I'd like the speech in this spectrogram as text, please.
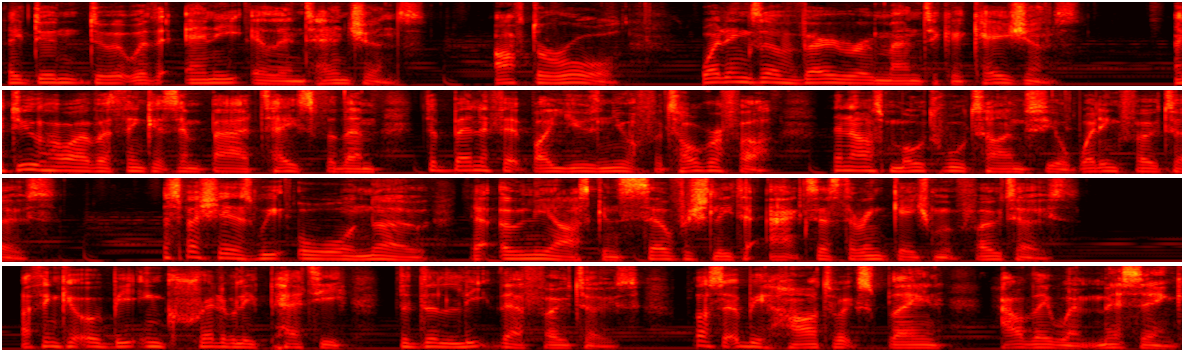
they didn't do it with any ill intentions. After all, weddings are very romantic occasions. I do, however, think it's in bad taste for them to benefit by using your photographer, then ask multiple times for your wedding photos. especially as we all know they're only asking selfishly to access their engagement photos. I think it would be incredibly petty to delete their photos, plus it would be hard to explain how they went missing.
